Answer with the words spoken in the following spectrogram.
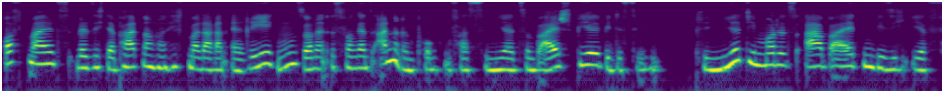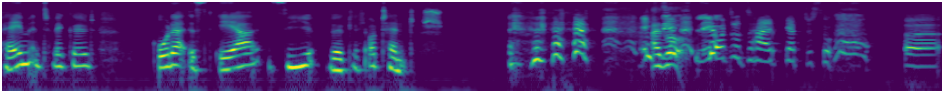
Oftmals will sich der Partner noch nicht mal daran erregen, sondern ist von ganz anderen Punkten fasziniert. Zum Beispiel, wie diszipliniert die Models arbeiten, wie sich ihr Fame entwickelt oder ist er, sie wirklich authentisch? ich also, sehe Leo total skeptisch so. Äh.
